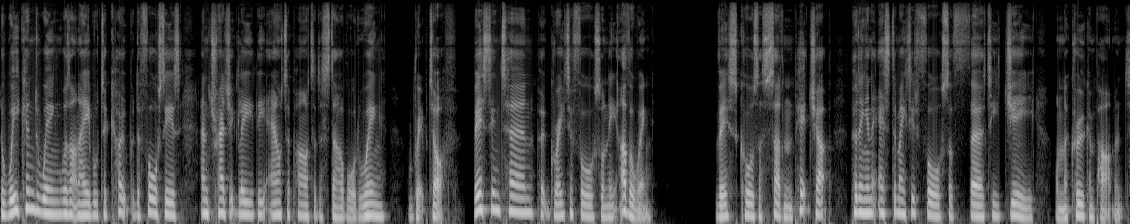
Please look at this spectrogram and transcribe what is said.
The weakened wing was unable to cope with the forces and tragically the outer part of the starboard wing ripped off. This in turn put greater force on the other wing. This caused a sudden pitch up, putting an estimated force of 30 G on the crew compartment.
